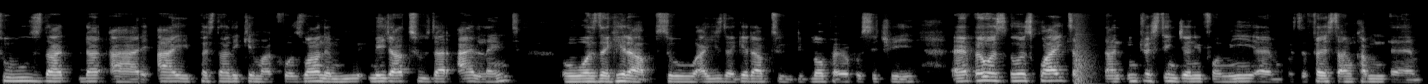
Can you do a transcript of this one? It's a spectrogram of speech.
tools that, that I, I personally came across. One of the major tools that I learned was the GitHub. So I used the GitHub to develop a repository. And it was it was quite an interesting journey for me. Um, it was the first time coming, um,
